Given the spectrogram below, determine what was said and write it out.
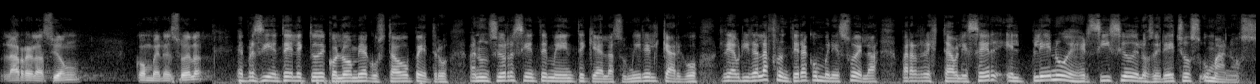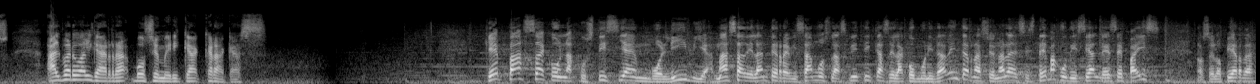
la relación con Venezuela. El presidente electo de Colombia, Gustavo Petro, anunció recientemente que al asumir el cargo reabrirá la frontera con Venezuela para restablecer el pleno ejercicio de los derechos humanos. Álvaro Algarra, Voz de América, Caracas. ¿Qué pasa con la justicia en Bolivia? Más adelante revisamos las críticas de la comunidad internacional al sistema judicial de ese país. No se lo pierda.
